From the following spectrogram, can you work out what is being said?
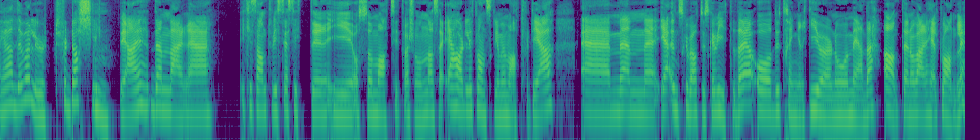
Ja, det var lurt. For da slipper jeg den derre ikke sant, Hvis jeg sitter i også matsituasjonen altså Jeg har det litt vanskelig med mat for tida, eh, men jeg ønsker bare at du skal vite det, og du trenger ikke gjøre noe med det, annet enn å være helt vanlig.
